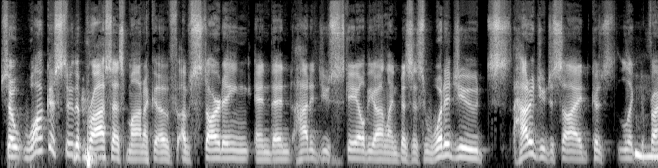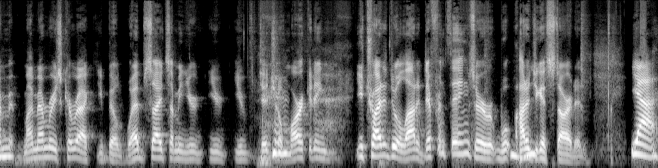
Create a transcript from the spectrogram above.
So walk us through the process, Monica, of of starting and then how did you scale the online business? What did you how did you decide? Because like mm-hmm. if I'm, my memory is correct, you build websites. I mean, you're you you digital marketing. You try to do a lot of different things, or how did mm-hmm. you get started? Yeah,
